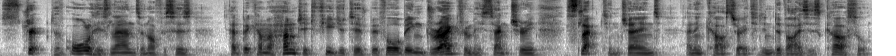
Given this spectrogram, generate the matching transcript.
stripped of all his lands and offices, had become a hunted fugitive before being dragged from his sanctuary, slapped in chains, and incarcerated in Devizes Castle.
